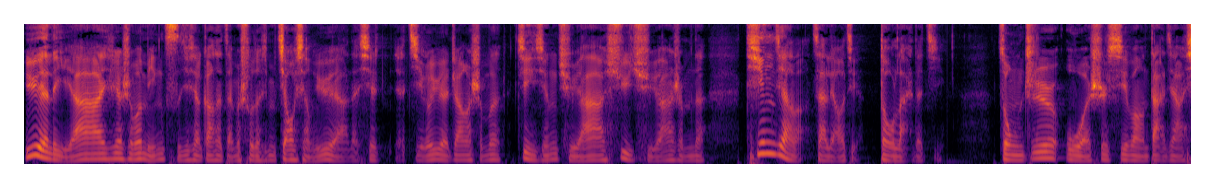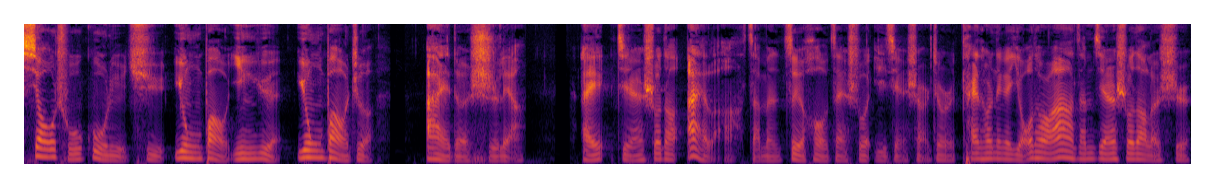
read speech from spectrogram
乐理啊，一些什么名词，就像刚才咱们说的什么交响乐啊，那些几个乐章，什么进行曲啊、序曲啊什么的，听见了再了解都来得及。总之，我是希望大家消除顾虑，去拥抱音乐，拥抱这爱的食粮。哎，既然说到爱了啊，咱们最后再说一件事儿，就是开头那个由头啊，咱们既然说到了是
